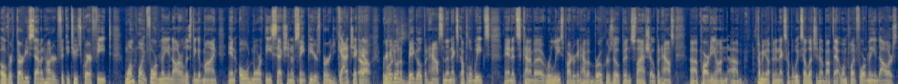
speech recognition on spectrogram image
over 3,752 square feet, $1.4 million listing of mine in old northeast section of St. Petersburg. You got to check it Oh, out. We're going to be doing a big open house in the next couple of weeks, and it's kind of a release party. We're going to have a brokers open slash open house uh, party on um, coming up in the next couple weeks. I'll let you know about that. 1.4 million dollars,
